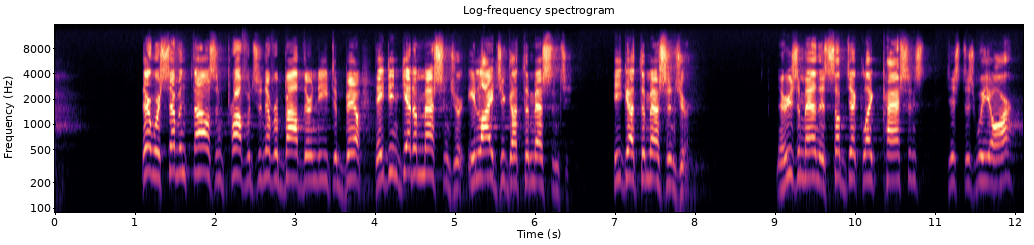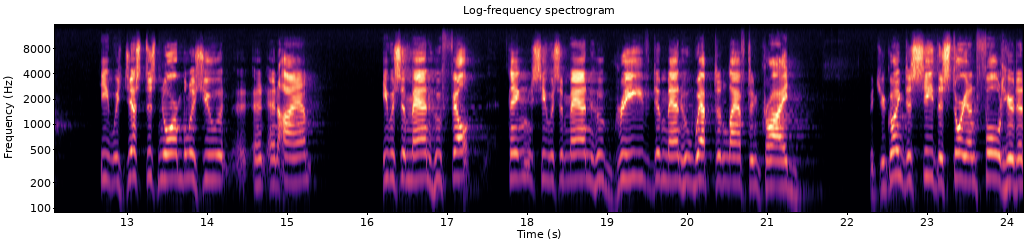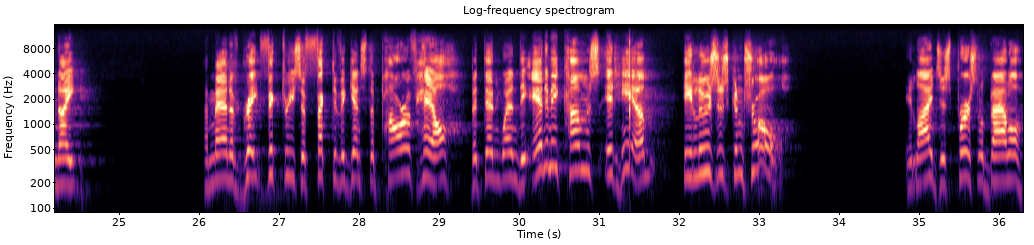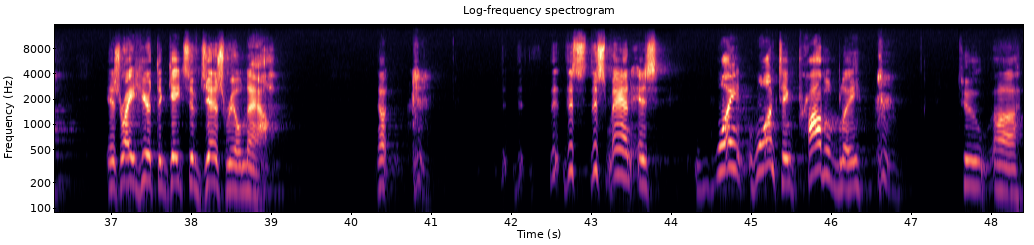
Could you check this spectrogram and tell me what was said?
There were 7,000 prophets who never bowed their knee to Baal. They didn't get a messenger. Elijah got the messenger. He got the messenger. Now, here's a man that's subject like passions, just as we are. He was just as normal as you and, and, and I am. He was a man who felt things. He was a man who grieved, a man who wept and laughed and cried. But you're going to see the story unfold here tonight a man of great victories, effective against the power of hell, but then when the enemy comes at him, he loses control. Elijah's personal battle is right here at the gates of Jezreel now. Now, this, this man is wanting probably to uh,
